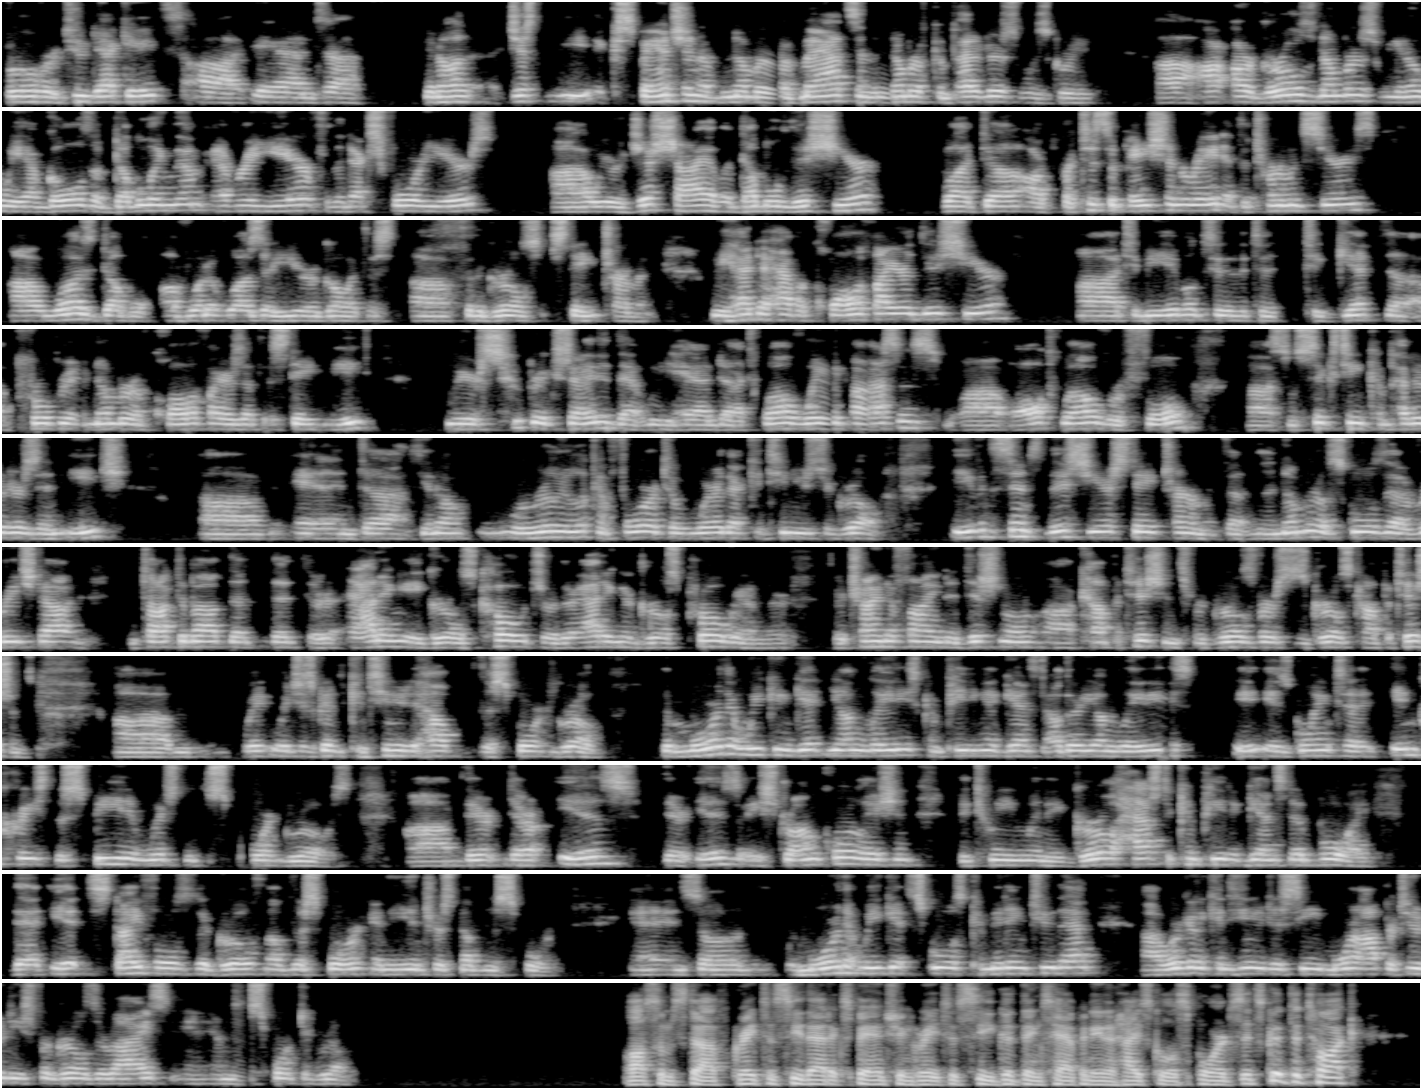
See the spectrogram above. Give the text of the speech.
for over two decades, uh, and uh, you know, just the expansion of the number of mats and the number of competitors was great. Uh, our, our girls' numbers, you know, we have goals of doubling them every year for the next four years. Uh, we were just shy of a double this year, but uh, our participation rate at the tournament series uh, was double of what it was a year ago at this uh, for the girls' state tournament. We had to have a qualifier this year uh, to be able to, to to get the appropriate number of qualifiers at the state meet. We are super excited that we had uh, 12 weight classes. all 12 were full, so 16 competitors in each. Um, and, you know, we're really looking forward to where that continues to grow. Even since this year's state tournament, the, the number of schools that have reached out and, talked about that, that they're adding a girls coach or they're adding a girls program. They're, they're trying to find additional uh, competitions for girls versus girls competitions, um, which is going to continue to help the sport grow. The more that we can get young ladies competing against other young ladies, is going to increase the speed in which the sport grows. Uh, there, there is there is a strong correlation between when a girl has to compete against a boy, that it stifles the growth of the sport and the interest of the sport. And so, the more that we get schools committing to that, uh, we're going to continue to see more opportunities for girls to rise and, and the sport to grow. Awesome stuff. Great to see that expansion. Great to see good things happening in high school sports. It's good to talk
